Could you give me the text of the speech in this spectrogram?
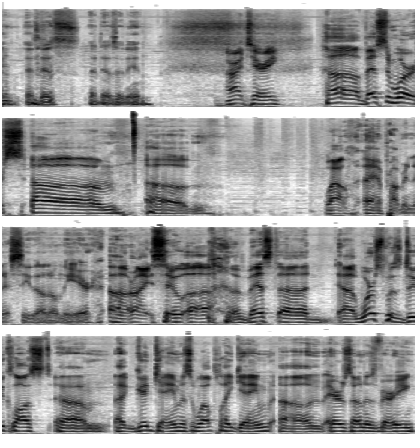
right? that does that does it in. All right, Terry. Uh, best and worst. Um, um, wow, I probably never see that on the air. Uh, all right, so uh, best, uh, uh, worst was Duke lost um, a good game. It was a well played game. Uh, Arizona's very,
